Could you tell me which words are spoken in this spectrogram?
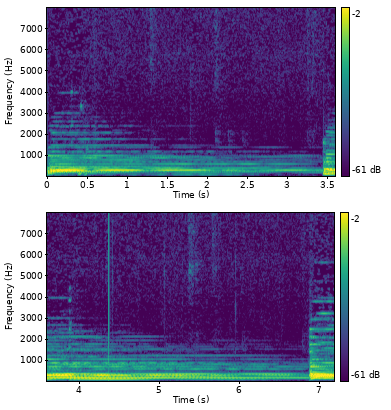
thank you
